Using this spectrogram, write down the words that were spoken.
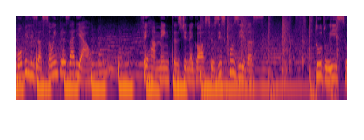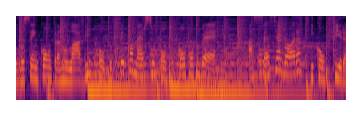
Mobilização empresarial. Ferramentas de negócios exclusivas. Tudo isso você encontra no lab.fecomércio.com.br. Acesse agora e confira.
